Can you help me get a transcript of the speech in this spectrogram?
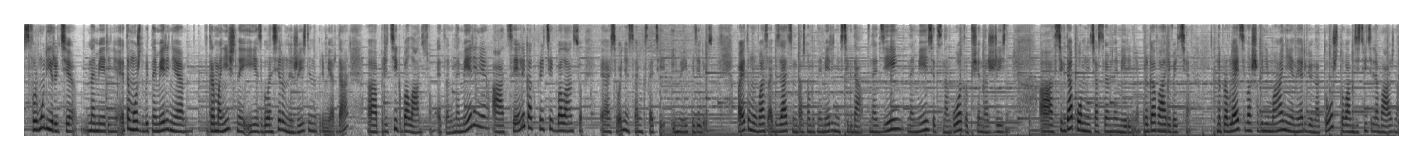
сформулируйте намерение. Это может быть намерение гармоничной и сбалансированной жизни, например, да, а, прийти к балансу. Это намерение, а цели, как прийти к балансу, э, сегодня я с вами, кстати, ими и поделюсь. Поэтому у вас обязательно должно быть намерение всегда, на день, на месяц, на год, вообще на жизнь. А, всегда помните о своем намерении, проговаривайте, направляйте ваше внимание и энергию на то, что вам действительно важно.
